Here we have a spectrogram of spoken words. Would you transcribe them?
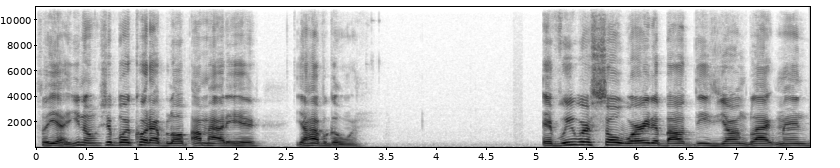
So, yeah, you know, it's your boy Kodak Blowup. I'm out of here. Y'all have a good one. If we were so worried about these young black men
